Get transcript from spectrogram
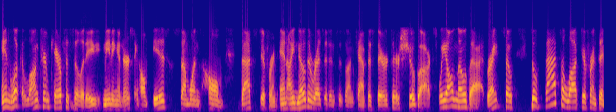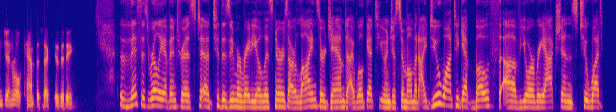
And look, a long term care facility, meaning a nursing home, is someone's home. That's different. And I know the residences on campus, they're, they're shoebox. We all know that, right? So, so that's a lot different than general campus activity. This is really of interest uh, to the Zoomer radio listeners. Our lines are jammed. I will get to you in just a moment. I do want to get both of your reactions to what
